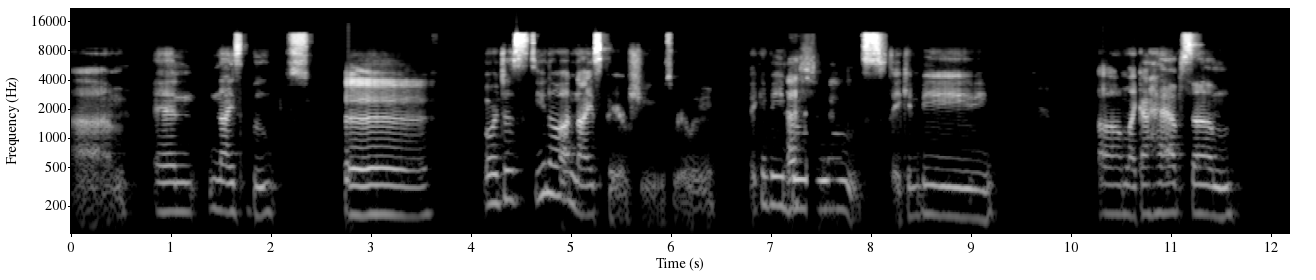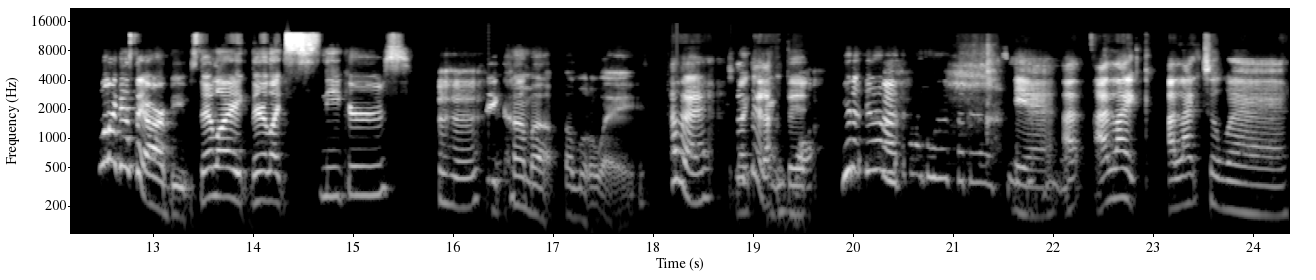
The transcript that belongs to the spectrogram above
um, and nice boots. Mm. Or just, you know, a nice pair of shoes, really. They can be boots. They can be um like I have some well, I guess they are boots. They're like they're like sneakers mm-hmm. they come up a little way. Okay, like, like a bit. Yeah, yeah, I, I like I like to wear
